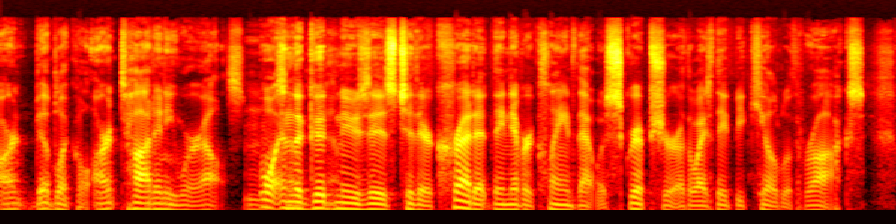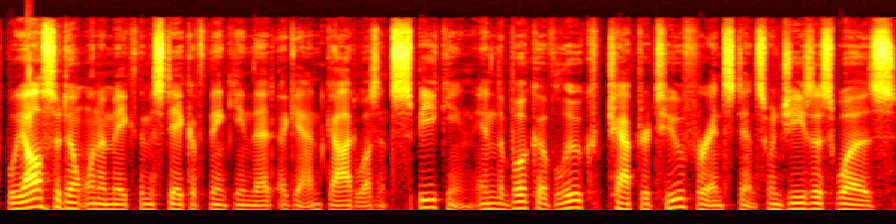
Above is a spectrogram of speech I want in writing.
aren't biblical, aren't taught anywhere else. Mm. Well, and the good news is, to their credit, they never claimed that was scripture. Otherwise, they'd be killed with rocks. We also don't want to make the mistake of thinking that, again, God wasn't speaking. In the book of Luke, chapter 2, for instance, when Jesus was,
